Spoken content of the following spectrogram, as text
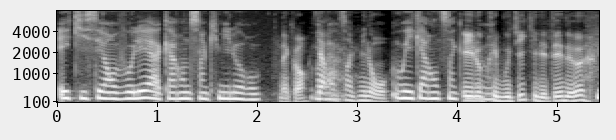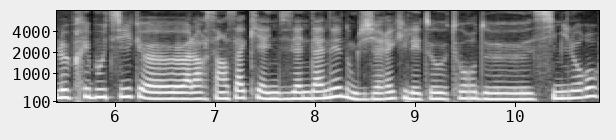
et qui s'est envolé à 45 000 euros. D'accord, 45 000 euros. Oui, 45 000 Et le prix boutique, il était de Le prix boutique, euh, alors c'est un sac qui a une dizaine d'années, donc je dirais qu'il était autour de 6 000 euros.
